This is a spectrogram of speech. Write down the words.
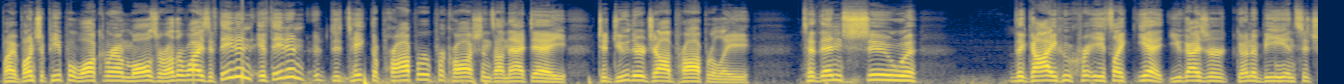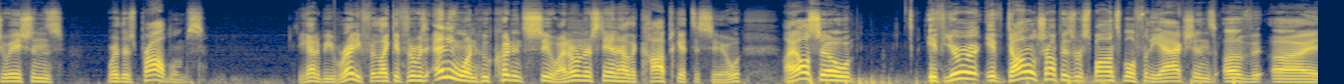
by a bunch of people walking around malls or otherwise, if they didn't if they didn't uh, take the proper precautions on that day to do their job properly, to then sue the guy who cre- it's like, yeah, you guys are gonna be in situations where there's problems. You got to be ready for like if there was anyone who couldn't sue. I don't understand how the cops get to sue. I also, if you're if Donald Trump is responsible for the actions of uh,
